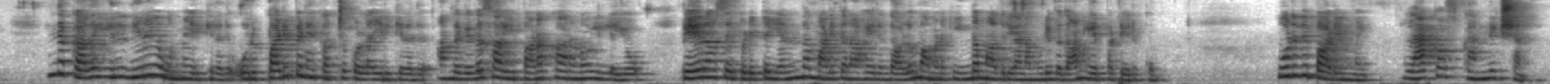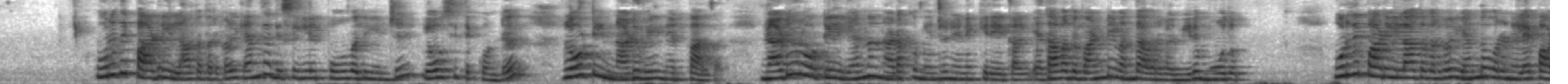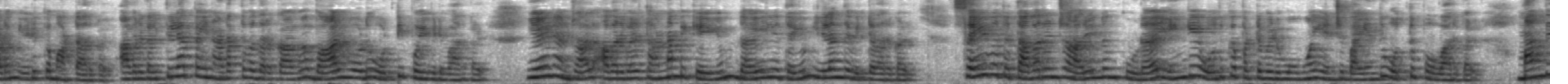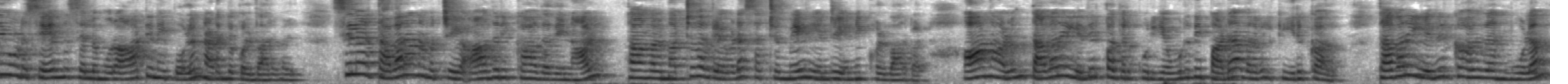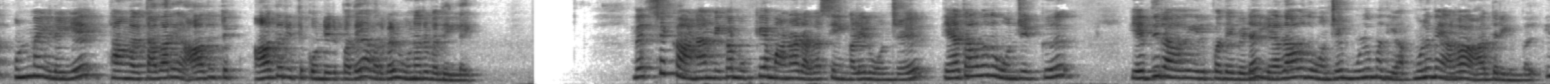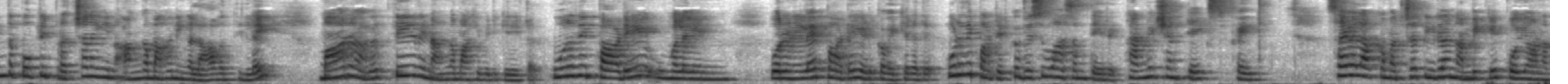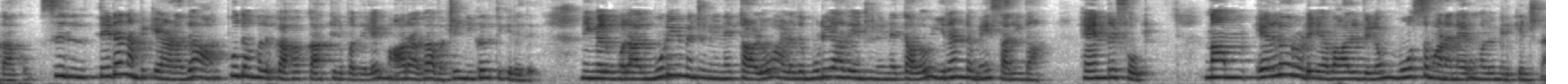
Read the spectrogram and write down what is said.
இந்த கதையில் நிறைய உண்மை இருக்கிறது. ஒரு படிப்பினை கற்றுக்கொள்ள இருக்கிறது. அந்த விவசாயி பணக்காரனோ இல்லையோ? பேராசை பிடித்த எந்த மனிதனாக இருந்தாலும் அவனுக்கு இந்த மாதிரியான முடிவு தான் ஏற்பட்டிருக்கும். உறுதிப்பாடின்மை. லேக் ஆஃப் கன்விக்ஷன் உறுதிப்பாடு இல்லாதவர்கள் எந்த திசையில் போவது என்று யோசித்துக்கொண்டு ரோட்டின் நடுவில் நிற்பார்கள். நடு ரோட்டில் என்ன நடக்கும் என்று நினைக்கிறீர்கள்? ஏதாவது வண்டி வந்து அவர்கள் மீது மோதும். உறுதிப்பாடு இல்லாதவர்கள் எந்த ஒரு நிலைப்பாடும் எடுக்க மாட்டார்கள். அவர்கள் பிழப்பை நடத்துவதற்காக வாழ்வோடு ஒட்டி போய்விடுவார்கள். ஏனென்றால் அவர்கள் தன்னம்பிக்கையையும் தைரியத்தையும் இழந்து விட்டவர்கள் செய்வது தவறென்று அறிந்தும் கூட எங்கே ஒதுக்கப்பட்டு விடுவோமோ என்று பயந்து ஒத்துப்போவார்கள். மந்தையோடு சேர்ந்து செல்லும் ஒரு ஆட்டினைப் போல நடந்து கொள்வார்கள். சிலர் தவறானவற்றை ஆதரிக்காததினால் தாங்கள் மற்றவர்களை விட சற்று மேல் என்று எண்ணிக்கொள்வார்கள். ஆனாலும் தவறை எதிர்ப்பதற்குரிய உறுதிப்பாடு அவர்களுக்கு இருக்காது. தவறை எதிர்க்காததன் மூலம் உண்மையிலேயே தாங்கள் தவறை ஆதரித்து ஆதரித்து கொண்டிருப்பதை அவர்கள் உணர்வதில்லை. வெற்றிக்கான மிக முக்கியமான ரகசியங்களில் ஒன்று ஏதாவது ஒன்றிற்கு எதிராக இருப்பதை விட ஏதாவது ஒன்றை முழுமதியா முழுமையாக ஆதரியுங்கள். இந்த போக்கில் பிரச்சனையின் அங்கமாக நீங்கள் ஆவதில்லை மாறாக தீர்வின் அங்கமாகி விடுகிறீர்கள். உறுதிப்பாடே உங்களின் ஒரு நிலைப்பாட்டை எடுக்க வைக்கிறது. உறுதிப்பாட்டிற்கு விசுவாசம் தேவை. கன்விக்ஷன் டேக்ஸ் ஃபெய்த் செயலாக்கமற்ற திட நம்பிக்கை பொய்யானதாகும். சில் திட நம்பிக்கையானது அற்புதங்களுக்காக காத்திருப்பதில்லை மாறாக அவற்றை நிகழ்த்துகிறது. நீங்கள் உங்களால் முடியும் என்று நினைத்தாலோ அல்லது முடியாது என்று நினைத்தாலோ இரண்டுமே சரிதான். Henry Ford. நாம் எல்லோருடைய வாழ்விலும் மோசமான நேரங்களும் இருக்கின்றன.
